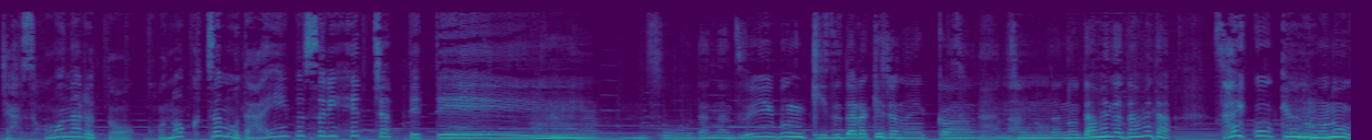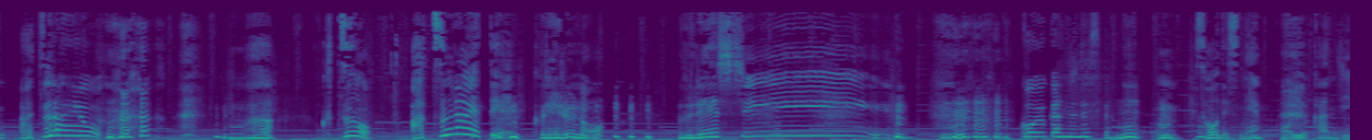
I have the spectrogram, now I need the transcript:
じゃあそうなると、この靴もだいぶすり減っちゃってて。うーんそうだな随分傷だらけじゃないかそうなのそんなのダメだダメだ最高級のものをあつらえよう まあ、靴をあつらえてくれるの？嬉しい。こういう感じですかねうん、そうですね。こういう感じ。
